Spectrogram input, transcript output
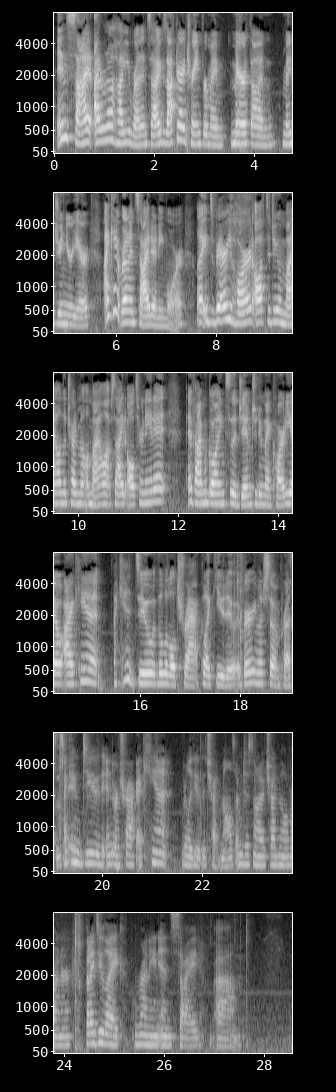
inside, I don't know how you run inside because after I trained for my marathon my junior year, I can't run inside anymore. Like it's very hard. I'll have to do a mile on the treadmill, a mile outside, alternate it. If I'm going to the gym to do my cardio, I can't I can't do the little track like you do. It very much so impresses me. I can do the indoor track. I can't really do the treadmills. I'm just not a treadmill runner, but I do like running inside um,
